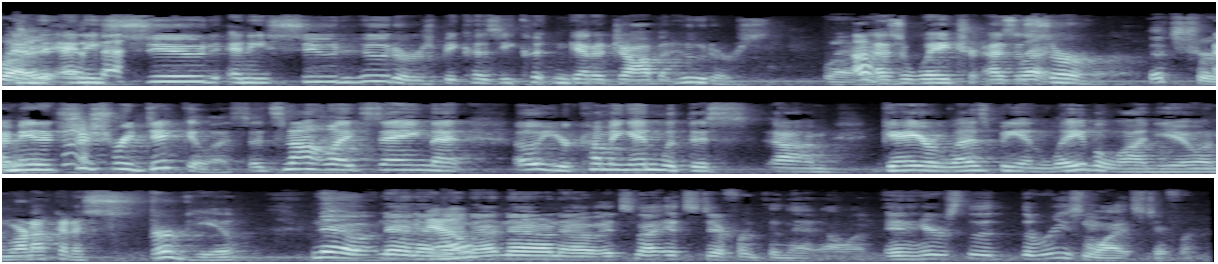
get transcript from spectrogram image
right, And, and he sued and he sued Hooters because he couldn't get a job at Hooters right. as a waitress as a Right. server. That's true. I mean, it's just ridiculous. It's not like saying that, oh, you're coming in with this um, gay or lesbian label on you, and we're not going to serve you. No, no, no, No? no, no, no, no. It's not. It's different than that, Ellen. And here's the the reason why it's different.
